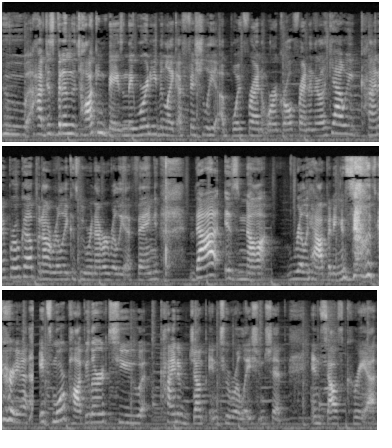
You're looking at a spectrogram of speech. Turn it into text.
who have just been in the talking phase and they weren't even like officially a boyfriend or a girlfriend and they're like, yeah, we kind of broke up, but not really because we were never really a thing. That is not really happening in South Korea. It's more popular to kind of jump into a relationship in South Korea.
